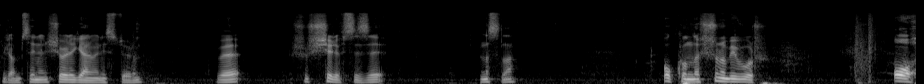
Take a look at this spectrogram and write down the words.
Hocam senin şöyle gelmeni istiyorum. Ve şu şerefsizi nasıl lan? Okunla şunu bir vur. Oh.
